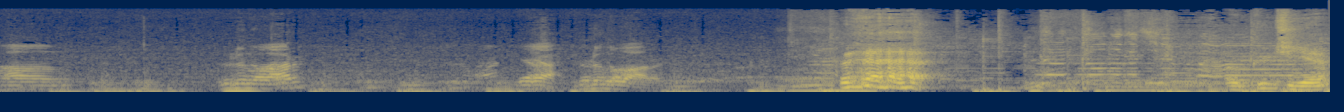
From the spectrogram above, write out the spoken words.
um Lenoir. Yeah, Lenoir. oh, Gucci, yeah.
